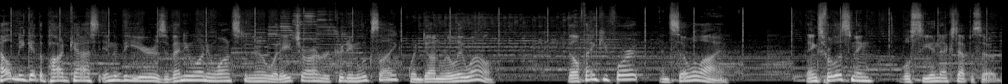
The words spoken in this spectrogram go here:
Help me get the podcast into the ears of anyone who wants to know what HR and recruiting looks like when done really well. They'll thank you for it, and so will I. Thanks for listening. We'll see you next episode.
